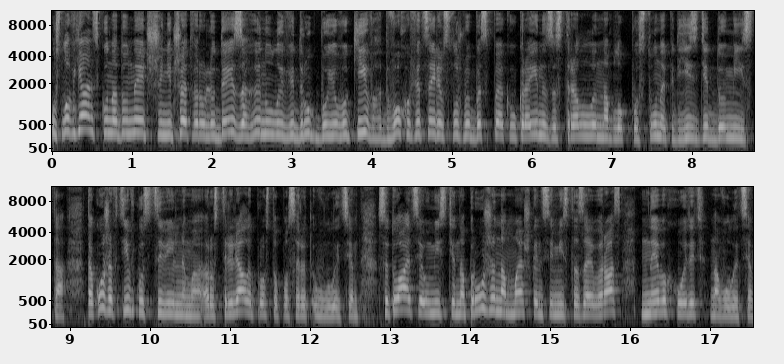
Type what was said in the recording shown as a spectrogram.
У Слов'янську на Донеччині четверо людей загинули від рук бойовиків. Двох офіцерів Служби безпеки України застрелили на блокпосту на під'їзді до міста. Також автівку з цивільними розстріляли просто посеред вулиці. Ситуація у місті напружена. Мешканці міста зайвий раз не виходять на вулиці.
